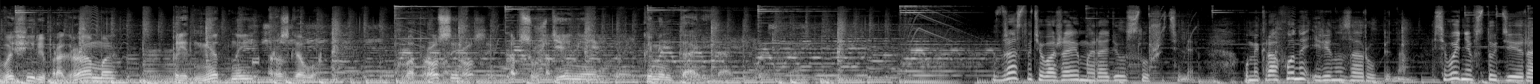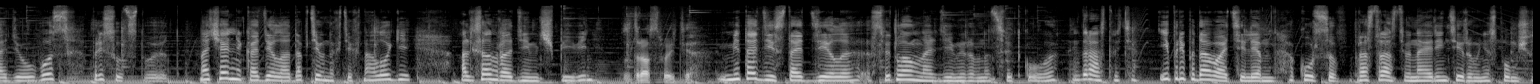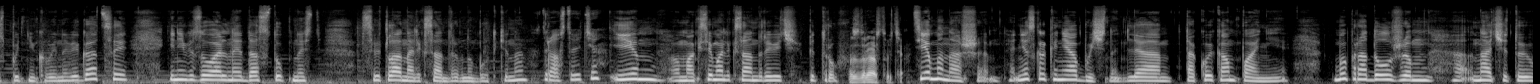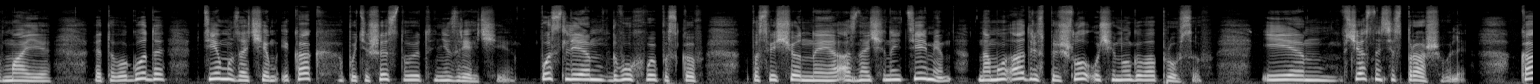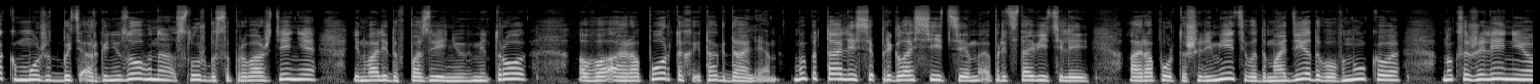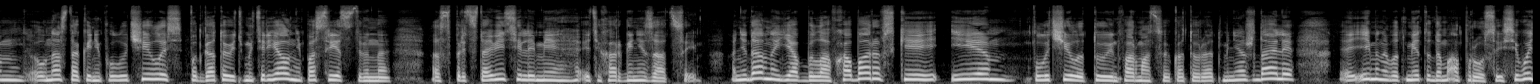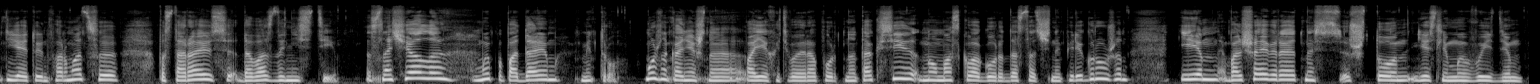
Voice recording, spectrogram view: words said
В эфире программа «Предметный разговор». Вопросы, обсуждения, комментарии. Здравствуйте, уважаемые радиослушатели. У микрофона Ирина Зарубина. Сегодня в студии «Радио ВОЗ» присутствуют начальник отдела адаптивных технологий Александр Владимирович Пивень. Здравствуйте. Методист отдела Светлана Владимировна Цветкова. Здравствуйте. И преподаватели курсов «Пространственное ориентирование с помощью спутниковой навигации» и «Невизуальная доступность» Светлана Александровна Будкина. Здравствуйте. И Максим Александрович Петров. Здравствуйте. Тема наша несколько необычна для такой компании. Мы продолжим начатую в мае этого года тему «Зачем и как путешествуют незрячие». После двух выпусков, посвященные означенной теме, на мой адрес пришло очень много вопросов. И, в частности, спрашивали, как может быть организована служба сопровождения инвалидов по зрению в метро, в аэропортах и так далее. Мы пытались пригласить представителей аэропорта Шереметьево, Домодедово, Внуково, но, к сожалению, у нас так и не получилось подготовить материал непосредственно с представителями этих организаций. А недавно я была в Хабаровске и получила ту информацию, которую от меня ждали, э, именно вот методом опроса. И сегодня я эту информацию постараюсь до вас донести. Сначала мы попадаем в метро. Можно, конечно, поехать в аэропорт на такси, но Москва город достаточно перегружен, и большая вероятность, что если мы выйдем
